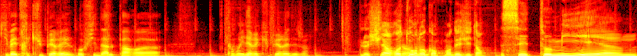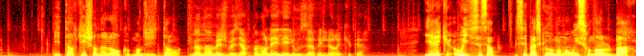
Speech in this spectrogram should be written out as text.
qui va être récupéré au final par... euh, Comment il est récupéré déjà? Le chien retourne au campement des gitans. C'est Tommy et, euh, et Turkish en allant au campement des gitans. Non, non, mais je veux dire, comment les, les losers ils le récupèrent? Ils récu- Oui, c'est ça. C'est parce qu'au moment où ils sont dans le bar,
